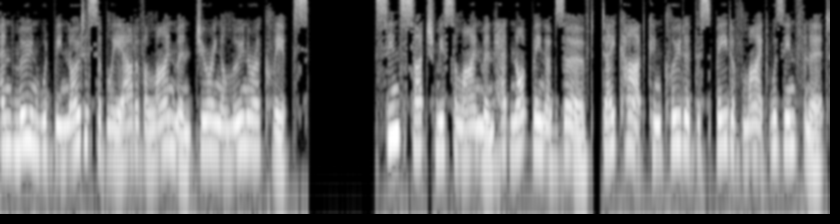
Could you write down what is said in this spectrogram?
and Moon would be noticeably out of alignment during a lunar eclipse. Since such misalignment had not been observed, Descartes concluded the speed of light was infinite.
